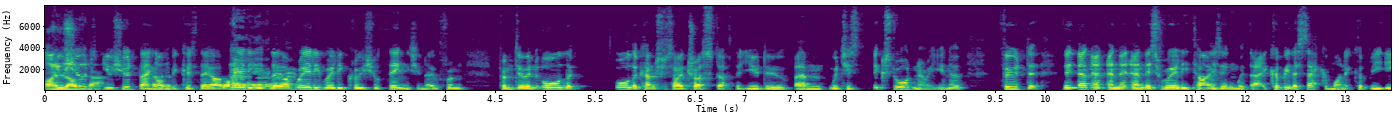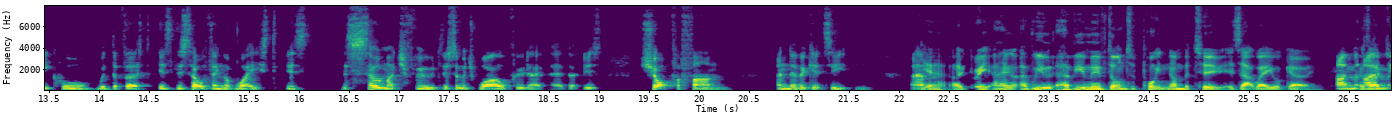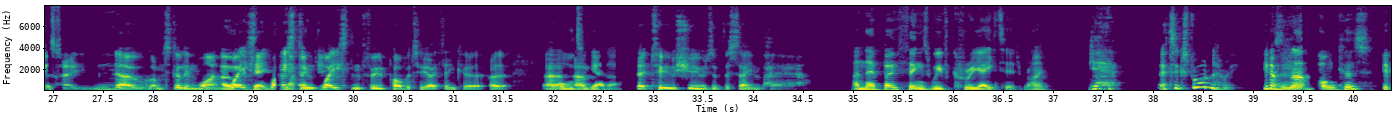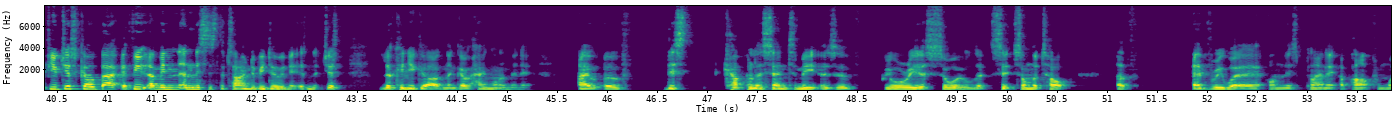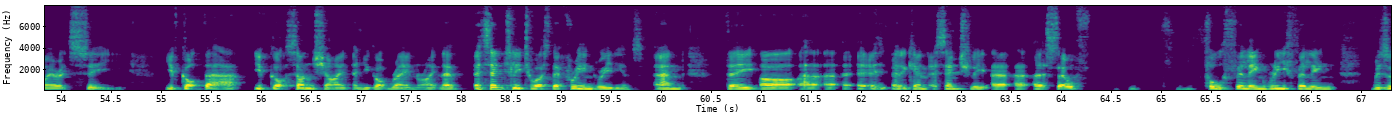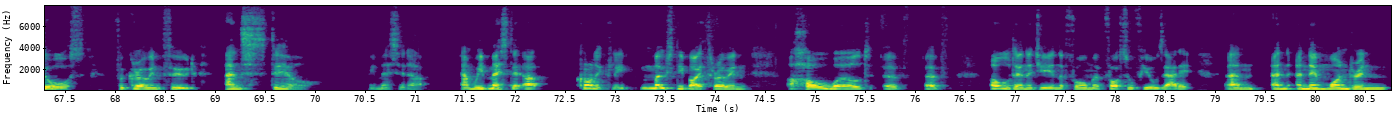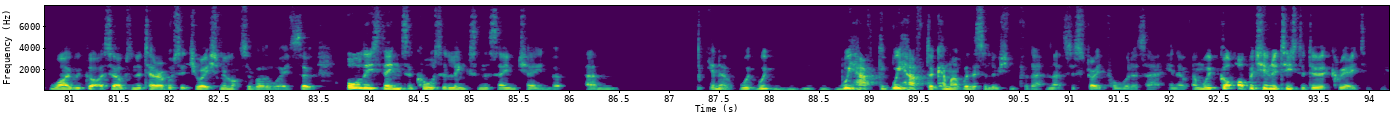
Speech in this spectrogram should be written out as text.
I you love should, that. You should bang on uh, because they are really they are really really crucial things. You know, from from doing all the all the countryside trust stuff that you do, um, which is extraordinary. You know, food that and, and and this really ties in with that. It could be the second one. It could be equal with the first. Is this whole thing of waste? Is there's so much food. There's so much wild food out there that is shot for fun and never gets eaten. Um, yeah, I agree. Hang on. Have you have you moved on to point number two? Is that where you're going? I'm, I'm just... uh, no, I'm still in one. Oh, waste, okay. waste, and, waste and food poverty. I think are, are, are all together. they're two shoes of the same pair, and they're both things we've created, right? Yeah, it's extraordinary. You know, isn't that bonkers? If you just go back, if you, I mean, and this is the time to be doing it, isn't it? Just look in your garden and go, hang on a minute. Out of this couple of centimeters of glorious soil that sits on the top of everywhere on this planet apart from where it's sea. You've got that, you've got sunshine, and you've got rain, right? They're essentially to us, they're free ingredients, and they are uh, uh, uh, uh again essentially a, a self fulfilling, refilling resource for growing food, and still we mess it up, and we've messed it up chronically, mostly by throwing a whole world of of old energy in the form of fossil fuels at it, um, and and then wondering why we've got ourselves in a terrible situation in lots of other ways. So all these things, of course, are links in the same chain, but um, you know we, we we have to we have to come up with a solution for that, and that's as straightforward as that. You know, and we've got opportunities to do it creatively.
